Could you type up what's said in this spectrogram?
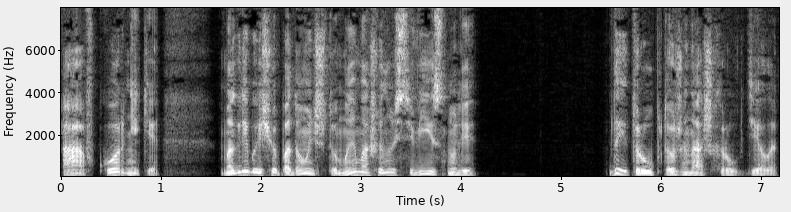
А в Корнике могли бы еще подумать, что мы машину свистнули. Да и труп тоже наших рук дело.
